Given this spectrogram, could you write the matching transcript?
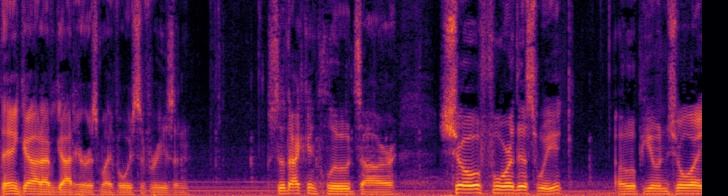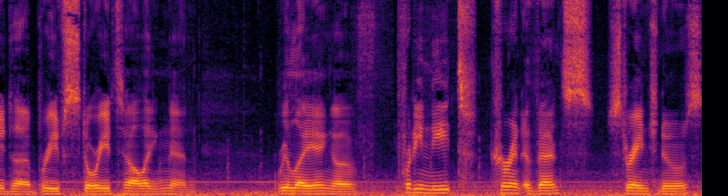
Thank God I've got her as my voice of reason. So that concludes our show for this week. I hope you enjoyed uh, brief storytelling and relaying of pretty neat current events, strange news.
